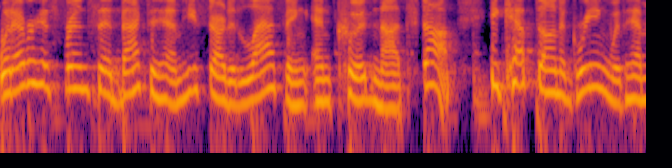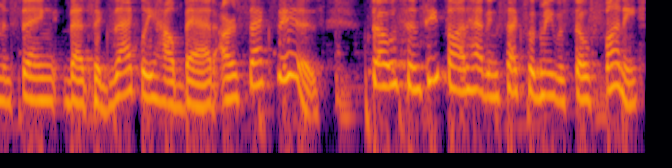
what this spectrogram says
Whatever his friend said back to him, he started laughing and could not stop. He kept on agreeing with him and saying that's exactly how bad our sex is. So since he thought having sex with me was so funny,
